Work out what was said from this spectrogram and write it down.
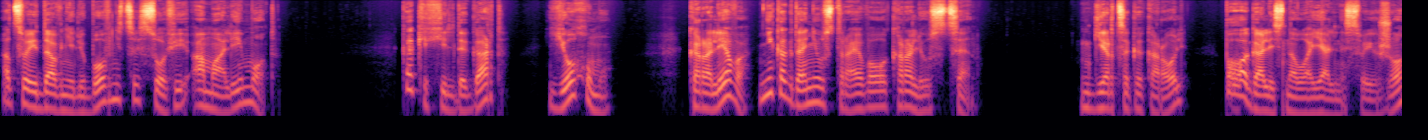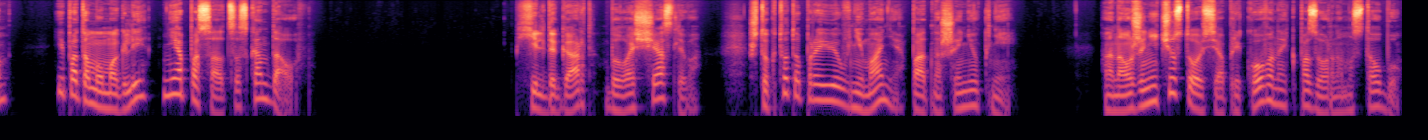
от своей давней любовницы Софии Амалии Мот. Как и Хильдегард, Йохуму Королева никогда не устраивала королю сцен. Герцог и король полагались на лояльность своих жен и потому могли не опасаться скандалов. Хильдегард была счастлива, что кто-то проявил внимание по отношению к ней. Она уже не чувствовала себя прикованной к позорному столбу.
